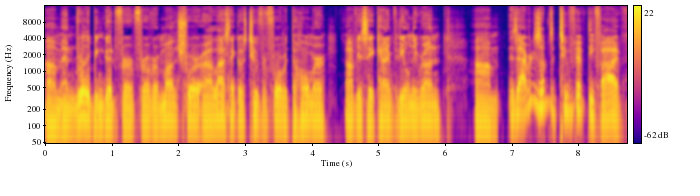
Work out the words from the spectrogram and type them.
um, and really been good for, for over a month. Short, uh, last night goes two for four with the homer, obviously accounting for the only run. Um, his average is up to 255,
